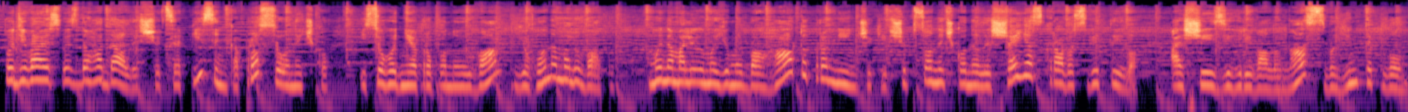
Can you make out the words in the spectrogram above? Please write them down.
Сподіваюсь, ви здогадались, що ця пісенька про сонечко, і сьогодні я пропоную вам його намалювати. Ми намалюємо йому багато промінчиків, щоб сонечко не лише яскраво світило, а ще й зігрівало нас своїм теплом.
